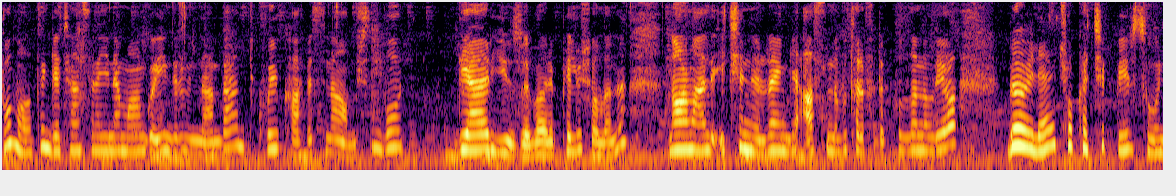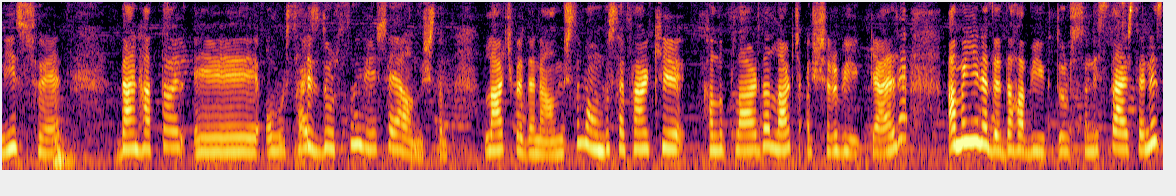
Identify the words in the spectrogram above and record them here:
Bu montun geçen sene yine mango indiriminden ben koyu kahvesini almıştım. Bu diğer yüzü böyle peluş olanı. Normalde içinin rengi aslında bu tarafı da kullanılıyor. Böyle çok açık bir suni süet. Ben hatta eee oversize dursun diye şey almıştım. Large beden almıştım ama bu seferki kalıplarda large aşırı büyük geldi. Ama yine de daha büyük dursun isterseniz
